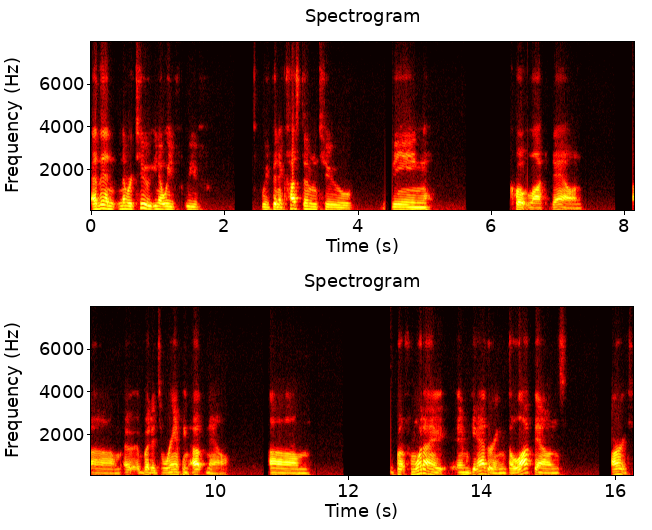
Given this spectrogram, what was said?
And then number two, you know, we've we've we've been accustomed to being quote locked down, um, uh, but it's ramping up now. Um, but from what I am gathering, the lockdowns aren't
